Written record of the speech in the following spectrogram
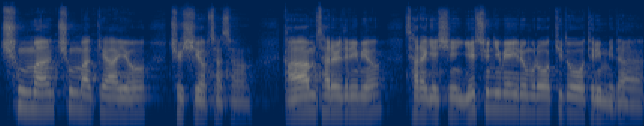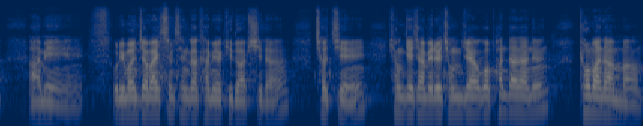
충만 충만케 하여 주시옵소서. 감사를 드리며 살아계신 예수님의 이름으로 기도드립니다. 아멘. 우리 먼저 말씀 생각하며 기도합시다. 첫째, 형제 자매를 정죄하고 판단하는 교만한 마음,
